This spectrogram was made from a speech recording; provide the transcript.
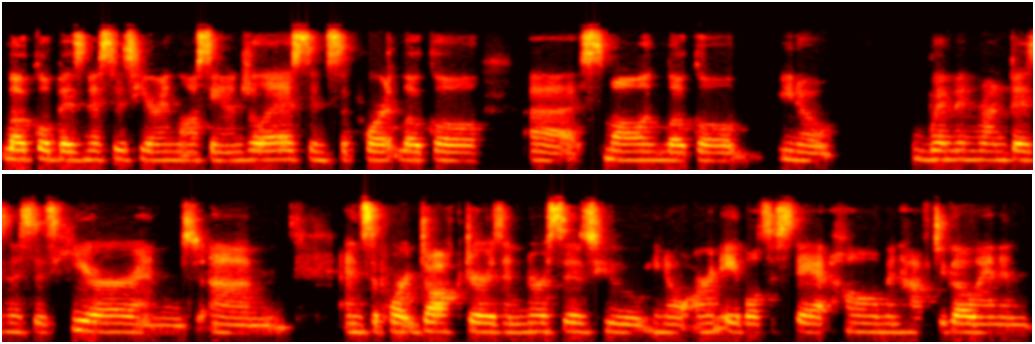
local businesses here in Los Angeles and support local uh, small and local you know women run businesses here and um, and support doctors and nurses who you know aren't able to stay at home and have to go in and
